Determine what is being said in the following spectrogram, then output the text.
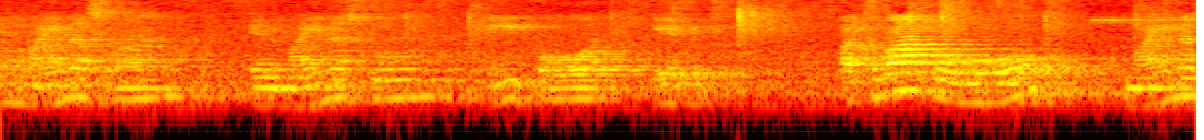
એમ -1 L -2 T4 A2 અથવા તો -1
